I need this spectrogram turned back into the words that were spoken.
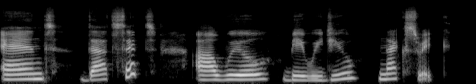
And that's it. I will be with you next week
